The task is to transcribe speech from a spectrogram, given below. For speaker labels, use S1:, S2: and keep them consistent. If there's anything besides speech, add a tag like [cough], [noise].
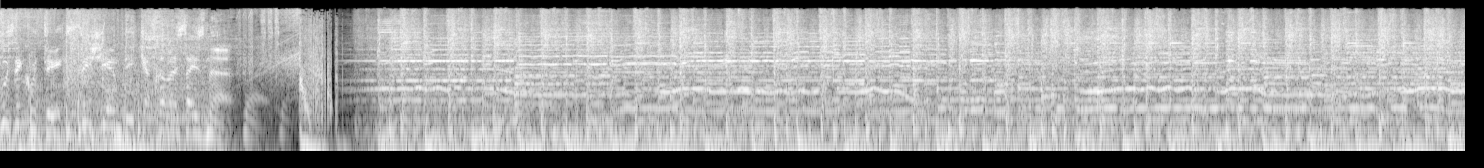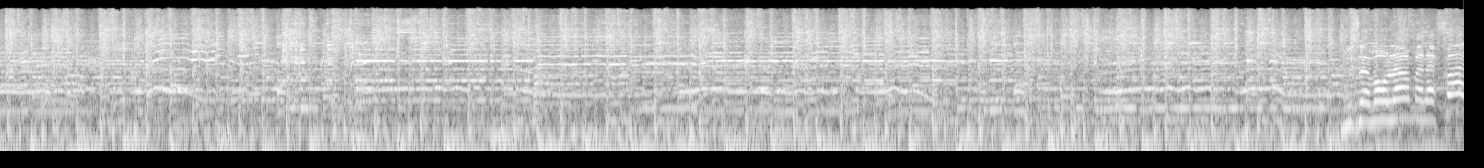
S1: Vous écoutez CJMD 96.9.
S2: Nous avons l'âme à la fête.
